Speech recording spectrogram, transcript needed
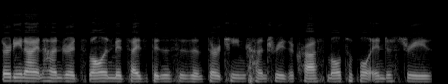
3,900 small and mid-sized businesses in 13 countries across multiple industries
